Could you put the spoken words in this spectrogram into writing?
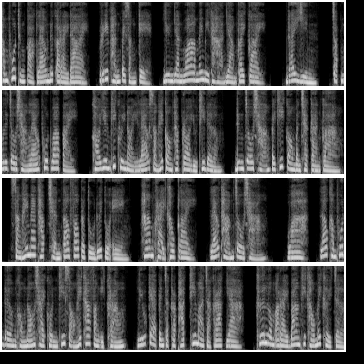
คำพูดถึงปากแล้วนึกอะไรได้ รีบหันไปสังเกต ยืนยันว่าไม่มีทหารยามใกล้ๆ ได้ยิน จับมือโจฉางแล้วพูดว่าไป ขอยืมที่คุยหน่อยแล้วสั่งให้กองทัพรออยู่ที่เดิม ดึงโจฉางไปที่กองบัญชาการกลาง สั่งให้แม่ทัพเฉินเต้าเฝ้าประตูด้วยตัวเอง ห้ามใครเข้าใกล้ แล้วถามโจฉาง ว่าเล่าคำพูดเดิมของน้องชายคนที่สองให้ข้าฟังอีกครั้งลิ้วแก่เป็นจักรพรรดิที่มาจากรากหญ้าคลื่นลมอะไรบ้างที่เขาไม่เคยเจอ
